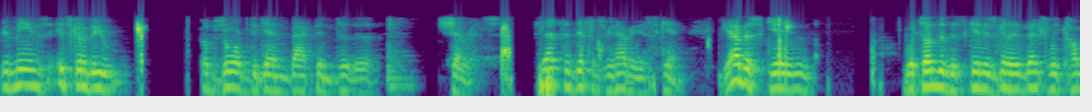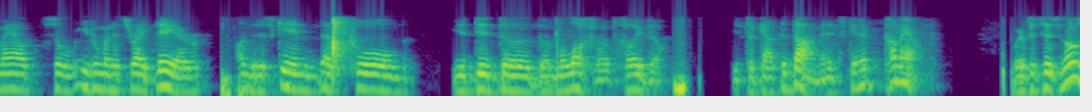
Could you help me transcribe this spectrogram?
it means it's going to be absorbed again back into the sherets. That's the difference between having a skin. If you have a skin, what's under the skin is going to eventually come out. So even when it's right there under the skin, that's called you did the the malacha of chayvel. You took out the dam, and it's going to come out. Where if it says no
